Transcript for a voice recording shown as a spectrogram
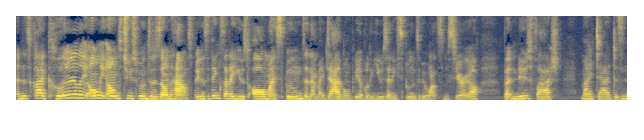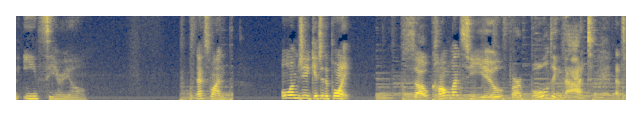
And this guy clearly only owns two spoons in his own house because he thinks that I used all my spoons and that my dad won't be able to use any spoons if he wants some cereal. But newsflash, my dad doesn't eat cereal. Next one. OMG, get to the point. So compliments to you for bolding that. That's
